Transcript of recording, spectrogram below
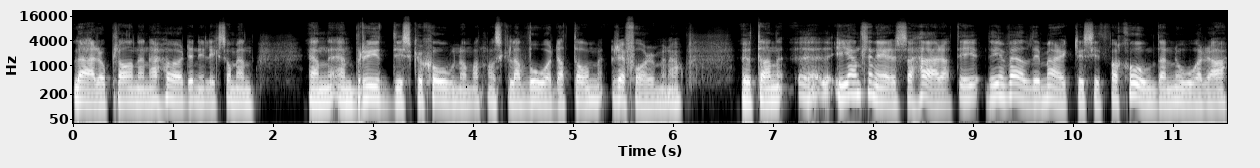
läroplanen. När hörde ni liksom en, en, en brydd diskussion om att man skulle ha vårdat de reformerna? Utan eh, egentligen är det så här att det, det är en väldigt märklig situation där några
